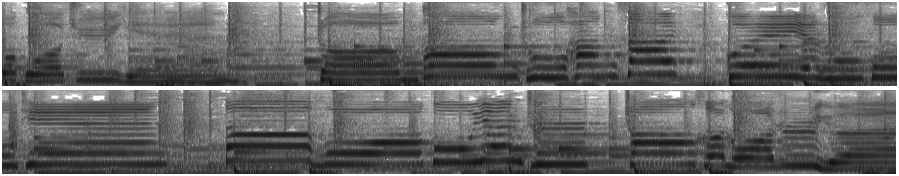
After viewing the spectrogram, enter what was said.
属国过居延。征蓬出汉塞，归雁入胡天。大漠孤烟直，长河落日圆。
